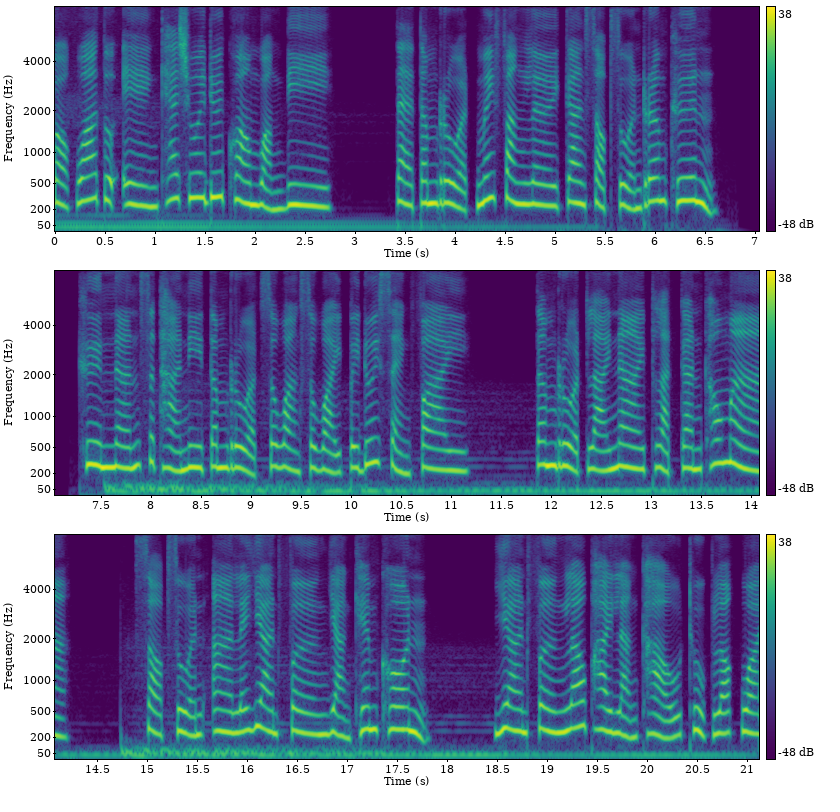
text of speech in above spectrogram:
บอกว่าตัวเองแค่ช่วยด้วยความหวังดี แต่ตำรวจไม่ฟังเลยการสอบสวนเริ่มขึ้น คืนนั้นสถานีตำรวจสว่างสวัยไปด้วยแสงไฟ ตำรวจหลายนายผลัดกันเข้ามา สอบสวนอาและยานเฟิงอย่างเข้มข้น ยานเฟิงเล่าภายหลังเขาถูกล็อกไว้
